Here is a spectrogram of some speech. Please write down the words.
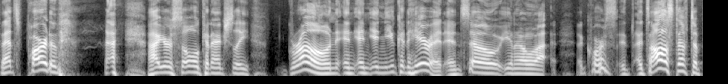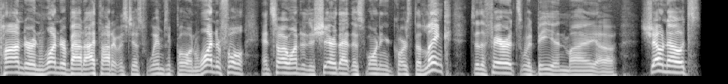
that's part of how your soul can actually groan, and and and you can hear it. And so, you know. I, of course, it, it's all stuff to ponder and wonder about. I thought it was just whimsical and wonderful. And so I wanted to share that this morning. Of course, the link to the ferrets would be in my uh, show notes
